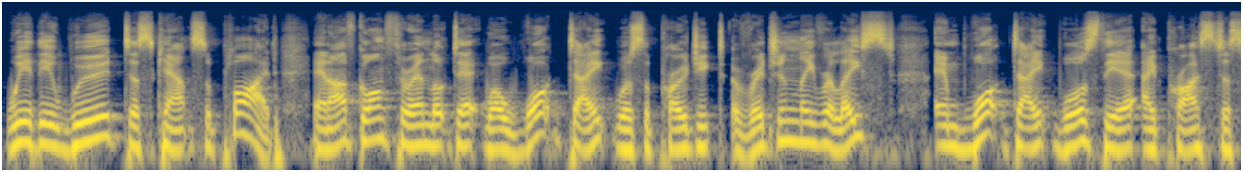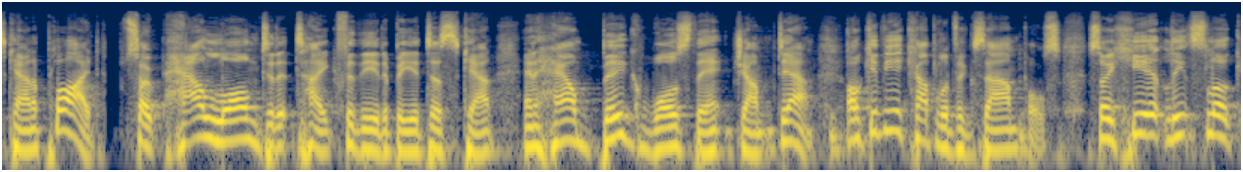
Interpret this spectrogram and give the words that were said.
where there were discounts applied. And I've gone through and looked at, well, what date was the project originally released and what date was there a price discount applied? So, how long did it take for there to be a discount and how big was that jump down? I'll give you a couple of examples. So, here, let's look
